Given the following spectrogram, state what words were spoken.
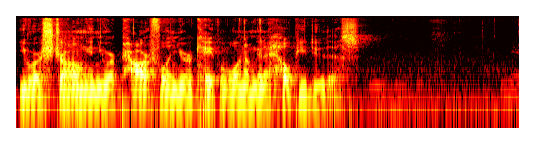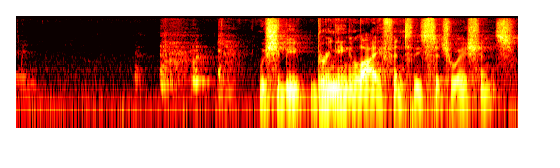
You are strong and you are powerful and you are capable, and I'm going to help you do this. Amen. We should be bringing life into these situations.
